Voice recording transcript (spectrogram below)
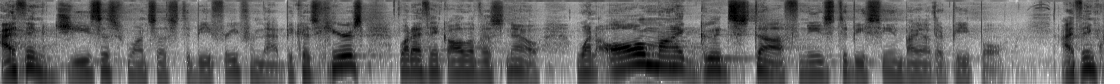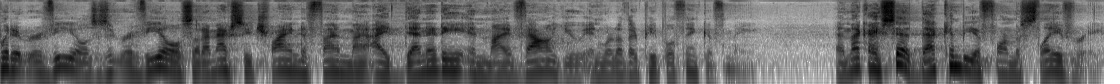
I think Jesus wants us to be free from that because here's what I think all of us know when all my good stuff needs to be seen by other people, I think what it reveals is it reveals that I'm actually trying to find my identity and my value in what other people think of me. And like I said, that can be a form of slavery.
